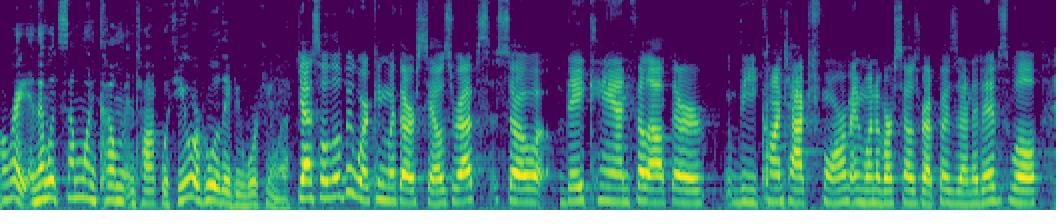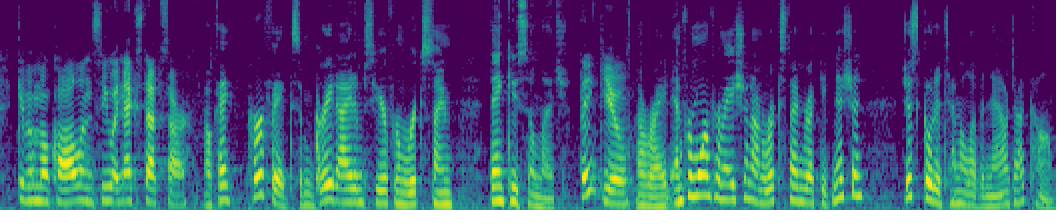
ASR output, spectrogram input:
All right, and then would someone come and talk with you or who will they be working with? Yeah, so they'll be working with our sales reps so they can fill out their the contact form and one of our sales representatives will give them a call and see what next steps are. Okay, perfect. Some great items here from Rixstine. Thank you so much. Thank you. All right, and for more information on Rixstine recognition, just go to 1011now.com.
